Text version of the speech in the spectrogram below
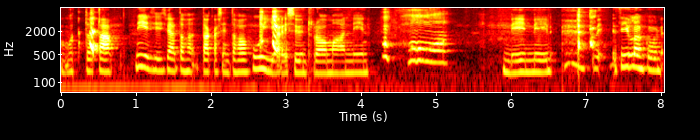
Mutta tota, niin siis vielä tohon, takaisin tuohon huijarisyndroomaan, niin, niin, niin silloin kun,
